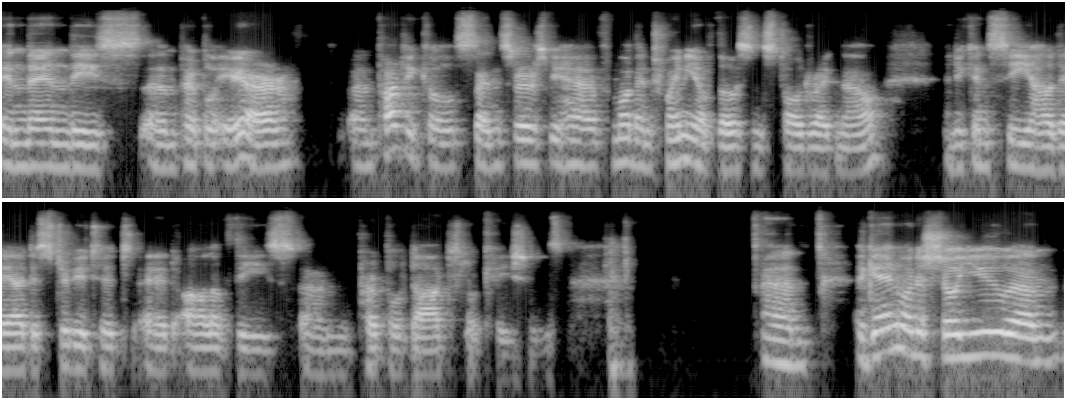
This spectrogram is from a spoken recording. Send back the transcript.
And then these um, purple air um, particle sensors, we have more than 20 of those installed right now. And you can see how they are distributed at all of these um, purple dot locations. Um, again, I want to show you um,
